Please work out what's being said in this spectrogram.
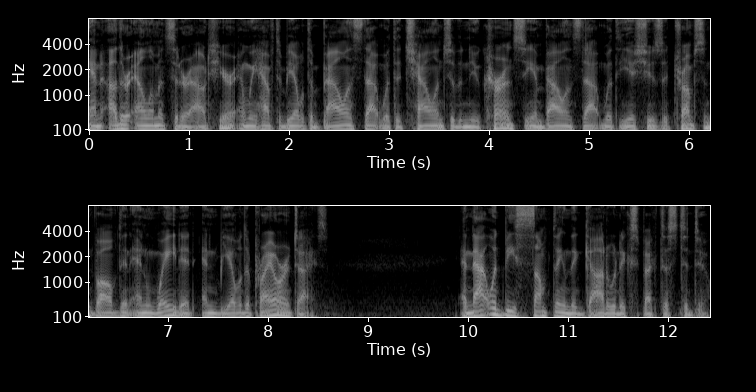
and other elements that are out here. And we have to be able to balance that with the challenge of the new currency and balance that with the issues that Trump's involved in and weight it and be able to prioritize. And that would be something that God would expect us to do.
